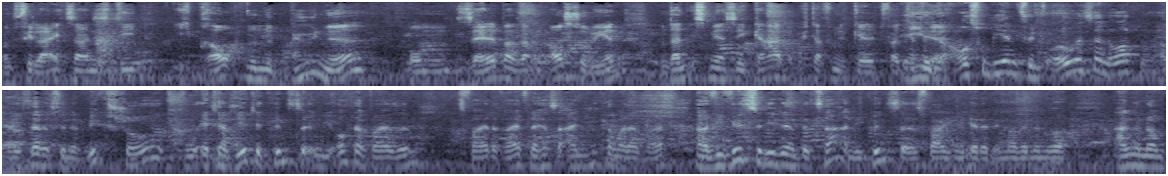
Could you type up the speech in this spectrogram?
Und vielleicht sagen es die, ich brauche nur eine Bühne, um selber Sachen auszuprobieren und dann ist mir es egal, ob ich davon Geld Ja, wenn verdiene. wir ausprobieren, 5 Euro ist ja in Ordnung. Aber Ja. ich sage jetzt für eine Mix-Show, wo etablierte Künstler irgendwie auch dabei sind, zwei, drei, vielleicht hast du einen Newcomer dabei. Aber wie willst du die denn bezahlen, die Künstler? Das frage ich mich ja dann immer, wenn du nur angenommen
